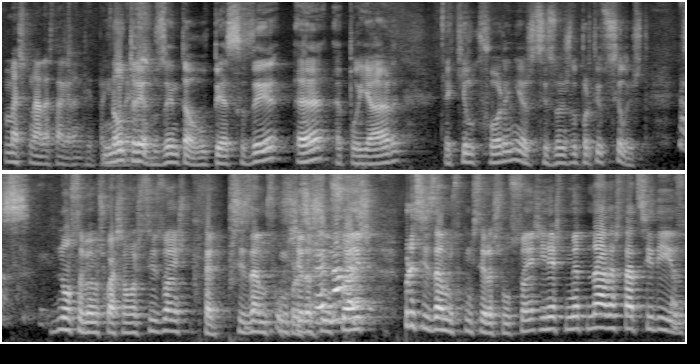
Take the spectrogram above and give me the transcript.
mas que nada está garantido para Não teremos, então, o PSD a apoiar aquilo que forem as decisões do Partido Socialista. Não sabemos quais são as decisões, portanto, precisamos conhecer as soluções. Precisamos de conhecer as soluções e neste momento nada está decidido.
